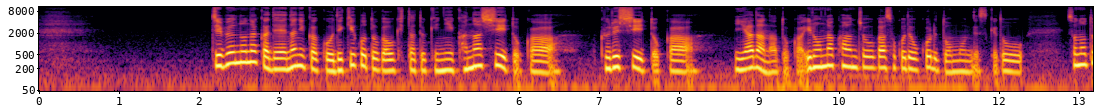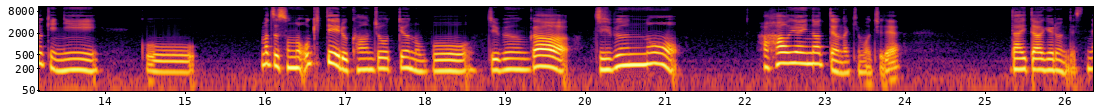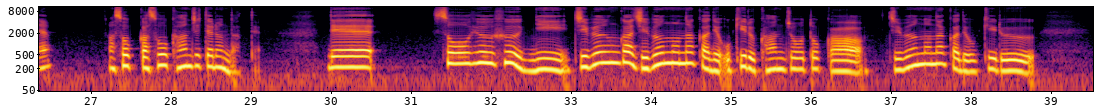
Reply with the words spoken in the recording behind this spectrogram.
自分の中で何かこう出来事が起きた時に悲しいとか苦しいとか嫌だなとかいろんな感情がそこで起こると思うんですけどその時にこうまずその起きている感情っていうのを自分が自分の母親になったような気持ちで抱いてあげるんですね。あそっかそう感じてるんだって。でそういうふうに自分が自分の中で起きる感情とか自分の中で起きる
